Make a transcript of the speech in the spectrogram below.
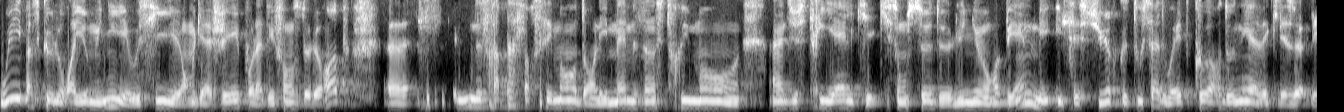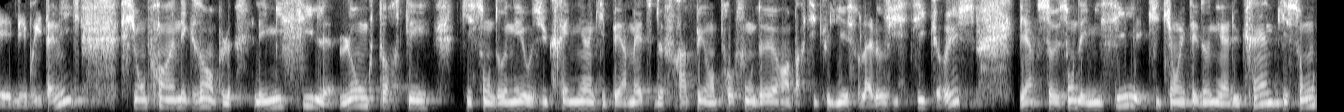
Oui, parce que le Royaume-Uni est aussi engagé pour la défense de l'Europe, euh, ne sera pas forcément dans les mêmes instruments industriels qui, sont ceux de l'Union européenne, mais c'est sûr que tout ça doit être coordonné avec les, Britanniques. Si on prend un exemple, les missiles longue portée qui sont donnés aux Ukrainiens qui permettent de frapper en profondeur, en particulier sur la logistique russe, eh bien, ce sont des missiles qui, ont été donnés à l'Ukraine qui sont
